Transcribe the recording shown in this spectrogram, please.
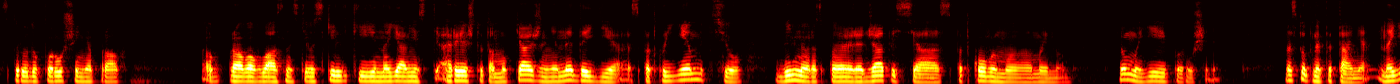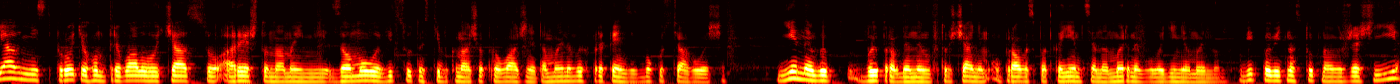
з приводу порушення прав е, права власності, оскільки наявність арешту там обтяження не дає спадкоємцю вільно розпоряджатися спадковим е, майном. В цьому є і порушення. Наступне питання. Наявність протягом тривалого часу арешту на майні за умови відсутності виконавчого провадження та майнових претензій з боку стягувача є невиправданим втручанням у право спадкоємця на мирне володіння майном. Відповідь наступна вже ж є,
